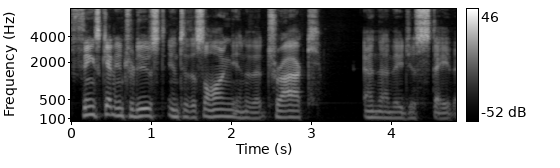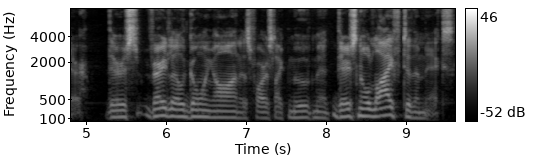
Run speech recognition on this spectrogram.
things get introduced into the song, into the track, and then they just stay there. There's very little going on as far as like movement. There's no life to the mix.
